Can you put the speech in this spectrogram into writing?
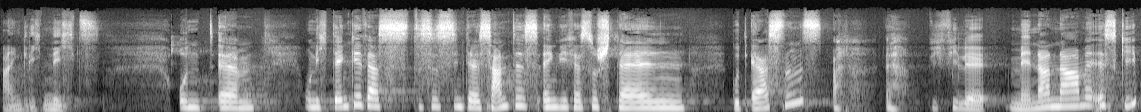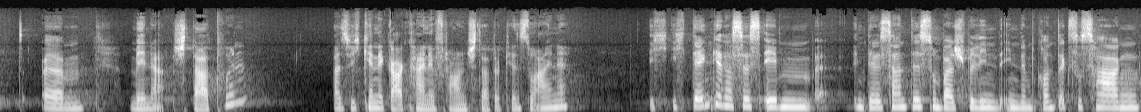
eigentlich nichts. Und, ähm, und ich denke, dass, dass es interessant ist, irgendwie festzustellen, gut, erstens, äh, wie viele Männernamen es gibt, ähm, Männerstatuen. Also ich kenne gar keine Frauenstatue. Kennst du eine? Ich, ich denke, dass es eben interessant ist, zum Beispiel in, in dem Kontext zu sagen,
